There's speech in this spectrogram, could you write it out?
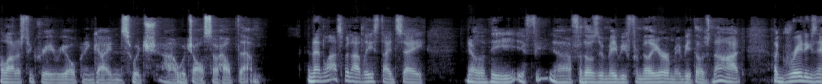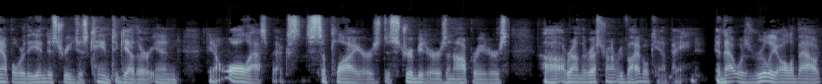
allowed us to create reopening guidance, which uh, which also helped them. And then last but not least, I'd say, you know, the if uh, for those who may be familiar or maybe those not, a great example where the industry just came together in you know all aspects, suppliers, distributors, and operators uh, around the restaurant revival campaign. And that was really all about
